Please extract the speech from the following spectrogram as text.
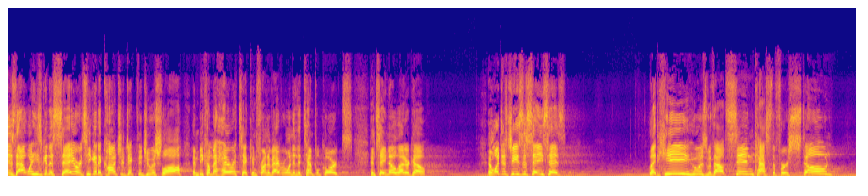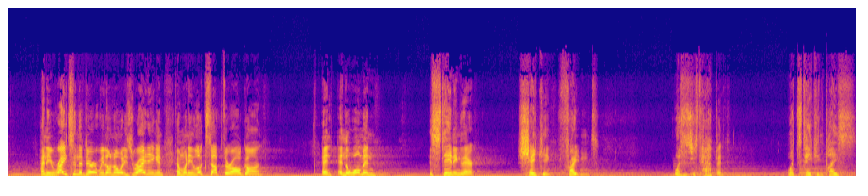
Is that what he's gonna say? Or is he gonna contradict the Jewish law and become a heretic in front of everyone in the temple courts and say, no, let her go? And what does Jesus say? He says, let he who is without sin cast the first stone. And he writes in the dirt, we don't know what he's writing, and, and when he looks up, they're all gone. And, and the woman is standing there, shaking, frightened. What has just happened? What's taking place?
